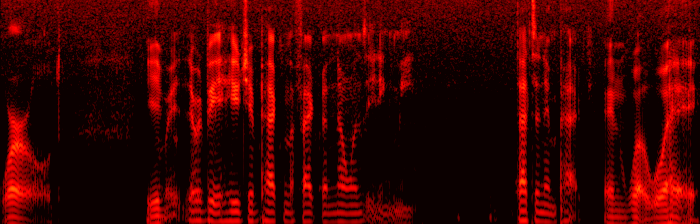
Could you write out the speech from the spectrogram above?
world. You, there would be a huge impact on the fact that no one's eating meat. That's an impact. in what way?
